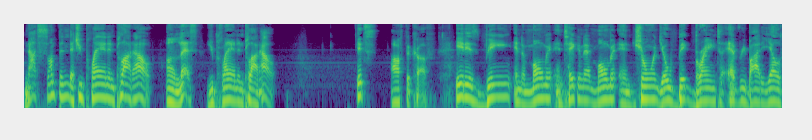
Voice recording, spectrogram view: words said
not something that you plan and plot out unless you plan and plot out. It's off the cuff. It is being in the moment and taking that moment and showing your big brain to everybody else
